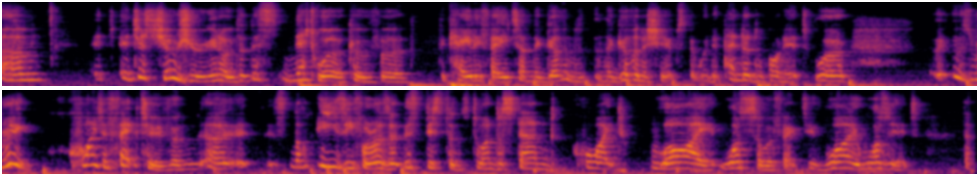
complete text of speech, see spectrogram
Um, it, it just shows you, you know, that this network of uh, the caliphate and the govern and the governorships that were dependent upon it were it was really quite effective, and uh, it's not easy for us at this distance to understand quite why it was so effective. Why was it that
